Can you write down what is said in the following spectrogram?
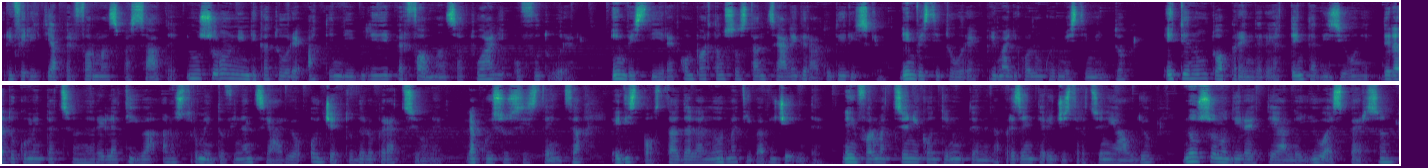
riferiti a performance passate non sono un indicatore attendibile di performance attuali o future. Investire comporta un sostanziale grado di rischio. L'investitore, prima di qualunque investimento, è tenuto a prendere attenta visione della documentazione relativa allo strumento finanziario oggetto dell'operazione, la cui sussistenza è disposta dalla normativa vigente. Le informazioni contenute nella presente registrazione audio non sono dirette alle US person,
